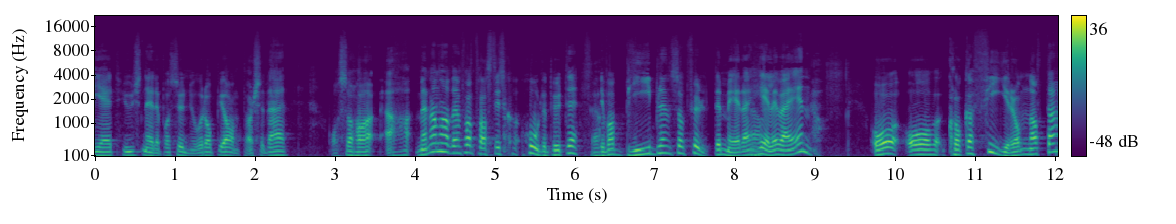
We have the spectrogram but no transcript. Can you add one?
i et hus nede på Sunnjord, oppe i annen etasje der. Har, uh, men han hadde en fantastisk hodepute. Ja. Det var Bibelen som fulgte med deg ja. hele veien. Og, og, klokka fire om natta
